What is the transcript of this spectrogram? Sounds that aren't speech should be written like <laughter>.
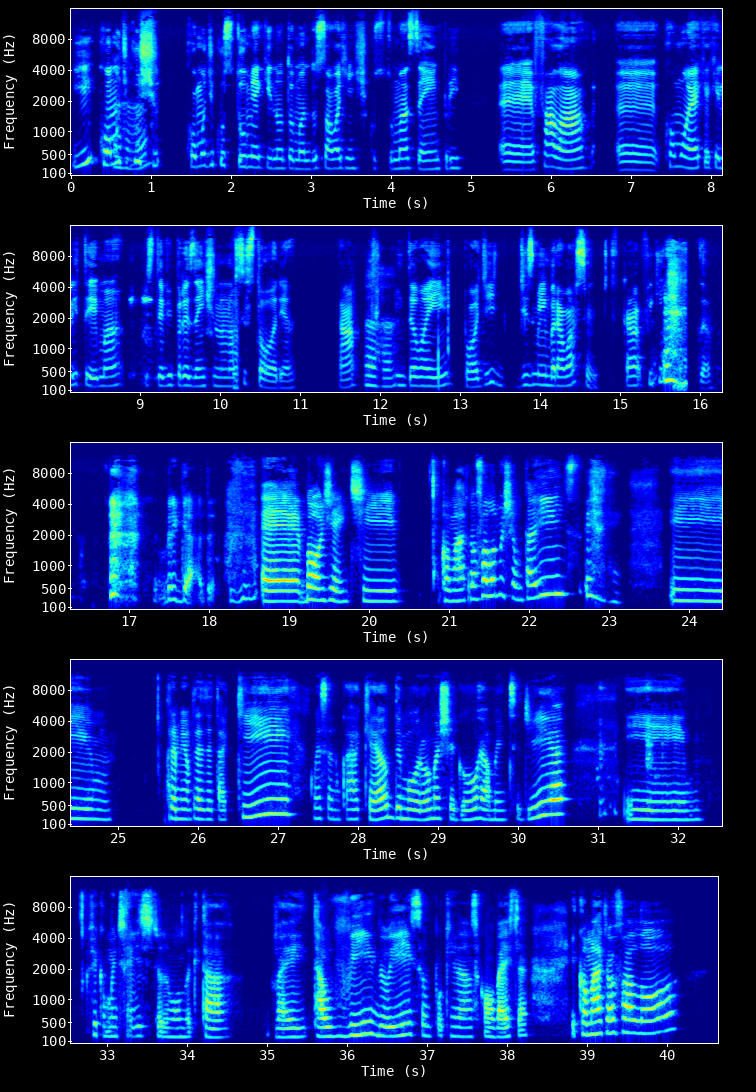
E como, uhum. de, como de costume aqui no Tomando do Sol, a gente costuma sempre é, falar é, como é que aquele tema esteve presente na nossa história, tá? Uhum. Então aí pode desmembrar o assunto. Fica, fique em casa. <laughs> Obrigada. É, bom, gente, como a Raquel falou, me chamo Thaís. <laughs> e para mim é um prazer estar aqui, começando com a Raquel. Demorou, mas chegou realmente esse dia. E fico muito feliz de todo mundo que tá, vai estar tá ouvindo isso, um pouquinho da nossa conversa. E como a Raquel falou,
